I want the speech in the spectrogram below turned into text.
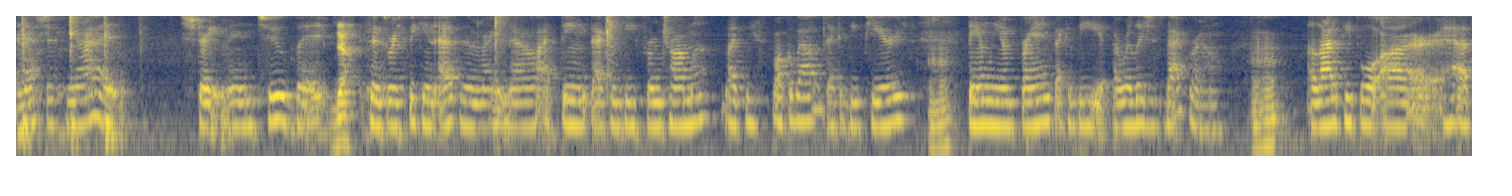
And that's just not straight men, too. But Yeah. since we're speaking of them right now, I think that could be from trauma, like we spoke about, that could be peers, mm-hmm. family, and friends, that could be a religious background. Mm-hmm. A lot of people are have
